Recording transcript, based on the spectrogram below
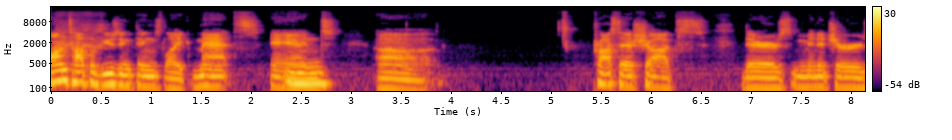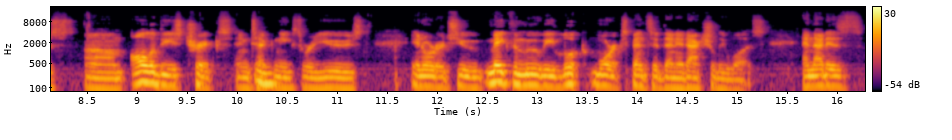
on top of using things like mattes and Mm-hmm. uh, process shots, there's miniatures. Um, all of these tricks and Mm-hmm. techniques were used in order to make the movie look more expensive than it actually was, and that is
